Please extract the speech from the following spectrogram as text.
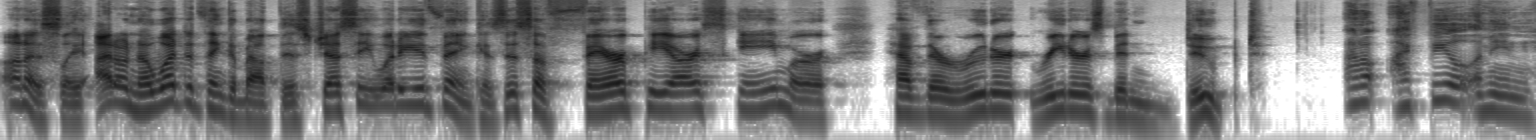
honestly, I don't know what to think about this. Jesse, what do you think? Is this a fair PR scheme or have their reader, readers been duped? I don't, I feel, I mean,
